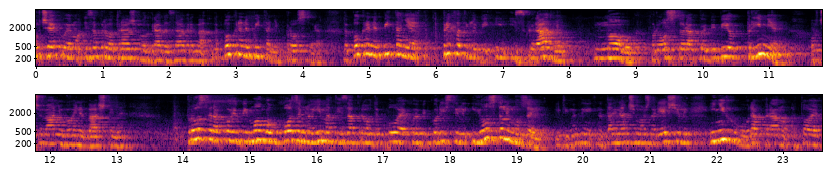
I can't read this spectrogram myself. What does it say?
očekujemo i zapravo tražimo od grada Zagreba da pokrene pitanje prostora, da pokrene pitanje, prihvatili bi i izgradnju novog prostora koji bi bio primjer očuvanju vojne baštine, prostora koji bi mogao u podzemlju imati zapravo depoje koje bi koristili i ostali muzeji i time bi na taj način možda riješili i njihovu rak ranu, a to je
